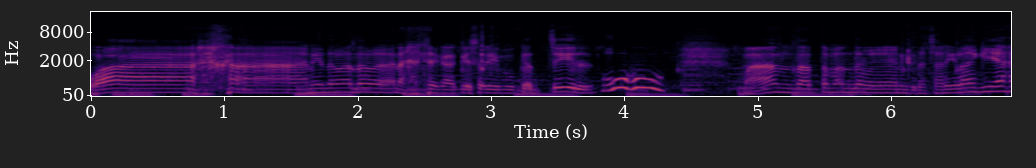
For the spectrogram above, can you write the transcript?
Wah Ini teman-teman Ada kaki seribu kecil. Uhu, Mantap teman-teman. Kita cari lagi ya.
